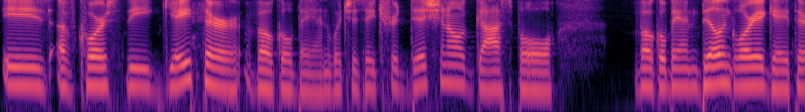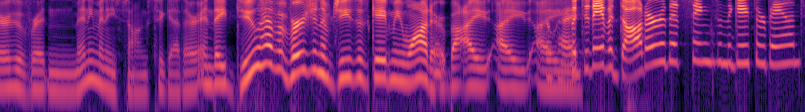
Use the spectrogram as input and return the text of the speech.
is, of course, the Gaither vocal band, which is a traditional gospel vocal band. Bill and Gloria Gaither, who've written many many songs together, and they do have a version of "Jesus Gave Me Water," but I I, I Okay. but do they have a daughter that sings in the Gaither band?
